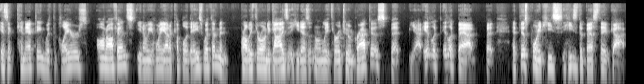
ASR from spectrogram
isn't connecting with the players on offense. You know, he only had a couple of days with them, and probably throwing to guys that he doesn't normally throw to in practice. But yeah, it looked it looked bad. But at this point, he's he's the best they've got,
